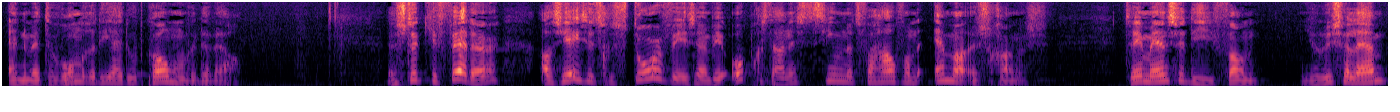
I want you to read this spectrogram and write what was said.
En met de wonderen die hij doet, komen we er wel. Een stukje verder, als Jezus gestorven is en weer opgestaan is, zien we het verhaal van de Emmausgangers. Twee mensen die van Jeruzalem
